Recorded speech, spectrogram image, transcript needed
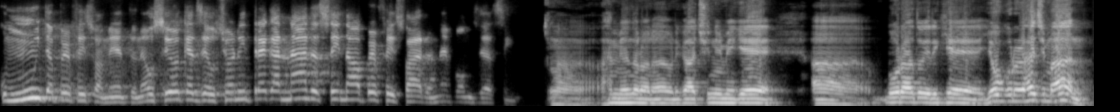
com muito aperfeiçoamento, né? O Senhor quer dizer, o Senhor não entrega nada sem dar uma aperfeiçoada, né? Vamos dizer assim. 어, 한면으로는 우리가 주님에게 아, 뭐라도 이렇게 요구를 하지만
